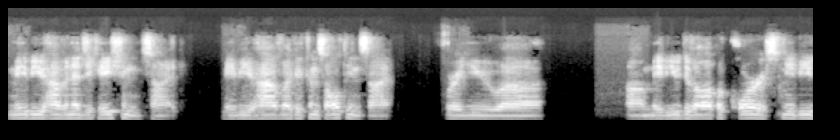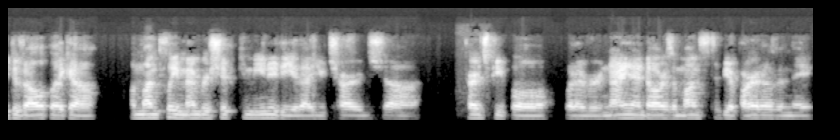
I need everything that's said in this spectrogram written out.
maybe you have an education side. Maybe you have like a consulting side where you uh, um, maybe you develop a course. Maybe you develop like a, a monthly membership community that you charge uh, charge people whatever ninety nine dollars a month to be a part of, and they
